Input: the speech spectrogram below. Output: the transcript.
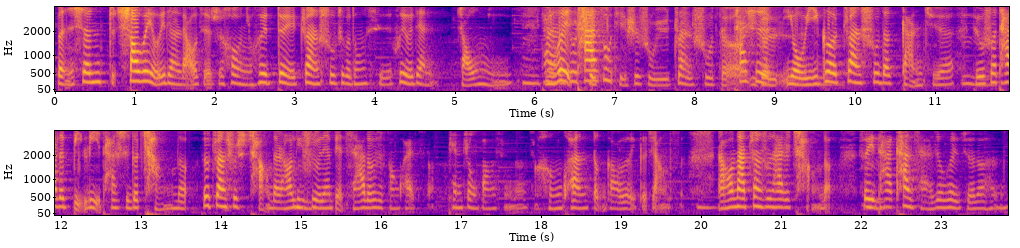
本身稍微有一点了解之后，你会对篆书这个东西会有点着迷。嗯，你会它素体是属于篆书的，它是有一个篆书的感觉。比如说它的比例，它是一个长的，就篆书是长的，然后隶书有点扁，其他都是方块字，偏正方形的，横宽等高的一个这样子。然后那篆书它是长的，所以它看起来就会觉得很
